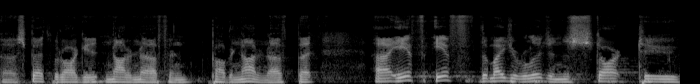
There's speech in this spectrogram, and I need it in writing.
Uh, Speth would argue not enough, and probably not enough. But uh, if if the major religions start to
